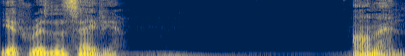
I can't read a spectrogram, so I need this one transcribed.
yet risen Saviour. Amen.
